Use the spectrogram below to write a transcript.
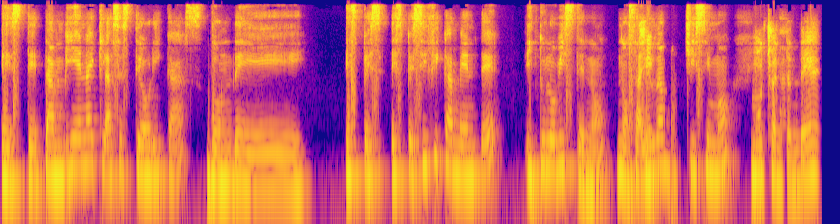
Este, también hay clases teóricas donde específicamente y tú lo viste, ¿no? Nos ayuda muchísimo. Mucho a entender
